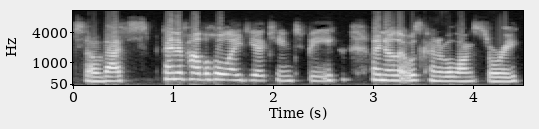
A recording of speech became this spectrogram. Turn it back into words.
So that's kind of how the whole idea came to be. I know that was kind of a long story.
